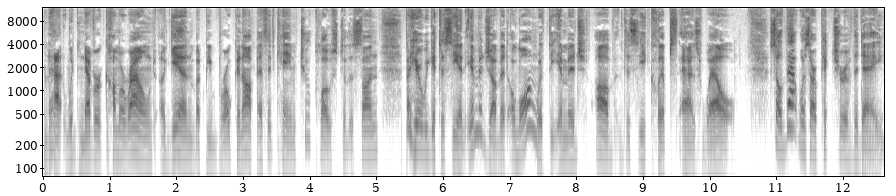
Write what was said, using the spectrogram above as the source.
that would never come around again but be broken up as it came too close to the sun. But here we get to see an image of it along with the image of this eclipse as well. So that was our picture of the day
